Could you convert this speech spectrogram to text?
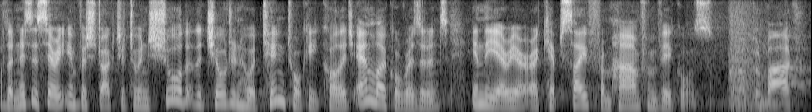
of the necessary infrastructure to ensure that the children who attend Torquay College and local residents in the area are kept safe from harm from vehicles? Dr. Bach.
